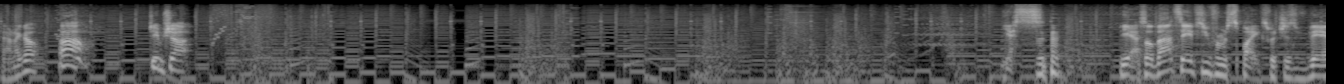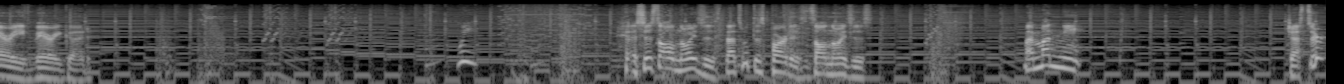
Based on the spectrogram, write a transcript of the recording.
Down I go. Ah! Cheap shot. Yes. yeah, so that saves you from spikes, which is very, very good. Whee! It's just all noises. That's what this part is. It's all noises. My money! Chester?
